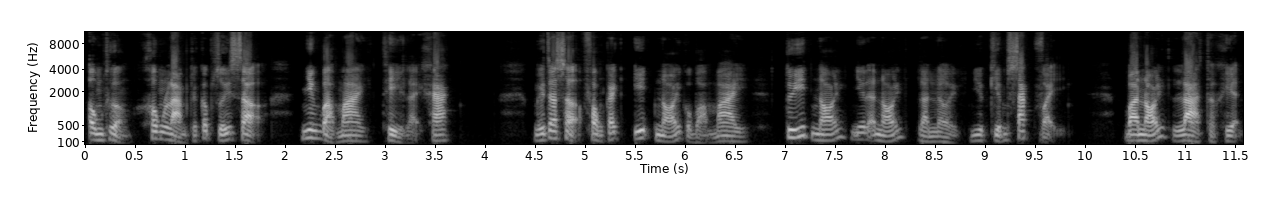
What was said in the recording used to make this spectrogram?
Ông Thưởng không làm cho cấp dưới sợ, nhưng bà Mai thì lại khác. Người ta sợ phong cách ít nói của bà Mai, tuy ít nói nhưng đã nói là lời như kiếm sắc vậy. Bà nói là thực hiện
